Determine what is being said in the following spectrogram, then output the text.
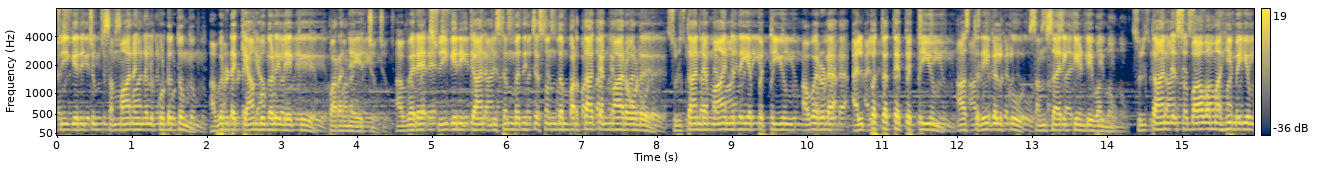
സ്വീകരിച്ചും സമ്മാനങ്ങൾ കൊടുത്തും അവരുടെ ക്യാമ്പുകളിലേക്ക് പറഞ്ഞയച്ചു. അവരെ സ്വീകരിക്കാൻ വിസമ്മതിച്ച സ്വന്തം ഭർത്താക്കന്മാരോട് സുൽത്താന്റെ മാന്യതയെപ്പറ്റിയും അവരുടെ അല്പത്വത്തെപ്പറ്റിയും ആ സ്ത്രീകൾക്കു സംസാരിക്കേണ്ടി വന്നു. സുൽത്താന്റെ സ്വഭാവ മഹിമയും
